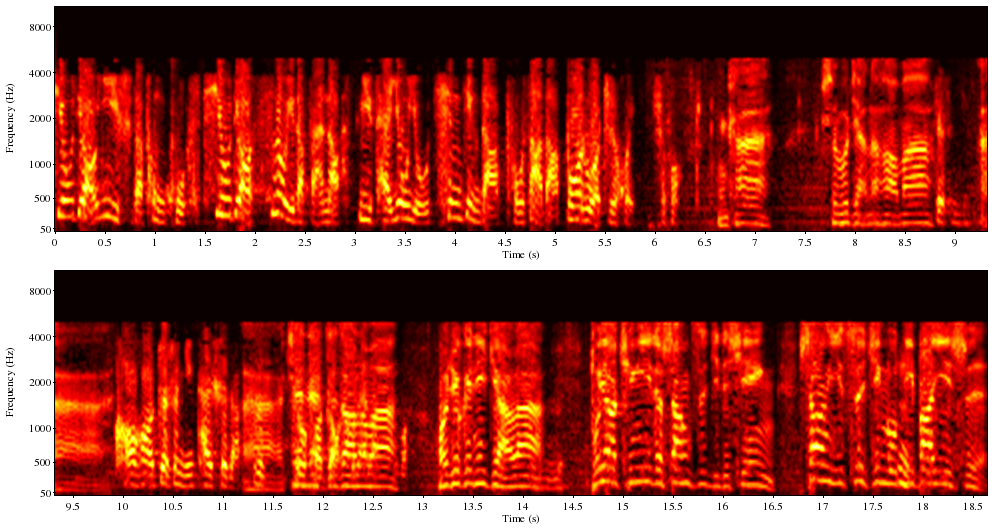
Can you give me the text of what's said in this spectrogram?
修掉意识的痛苦，修掉思维的烦恼，你才拥有清净的菩萨的般若智慧。师傅，你看师傅讲的好吗？这是您啊好好，这是您开始的。啊，嗯现在知道了吗？我就跟你讲了嗯，不要轻易的伤自己的心。伤一次进入第八意识，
